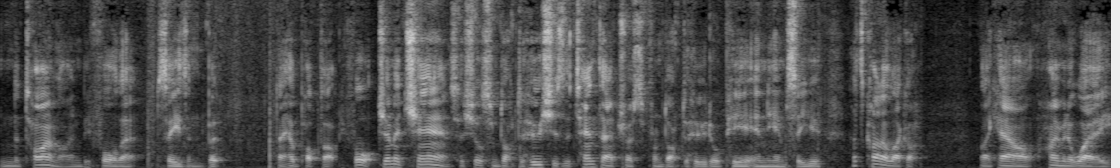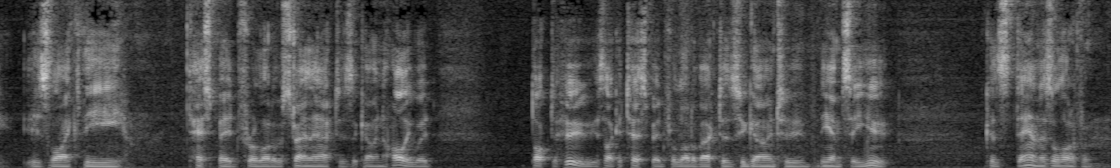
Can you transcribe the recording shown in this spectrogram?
in the timeline before that season, but they have popped up before. Gemma Chan, so she was from Doctor Who. She's the 10th actress from Doctor Who to appear in the MCU. That's kind of like a like how Home and Away is like the test bed for a lot of Australian actors that go into Hollywood. Doctor Who is like a test bed for a lot of actors who go into the MCU. Because, damn, there's a lot of them.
